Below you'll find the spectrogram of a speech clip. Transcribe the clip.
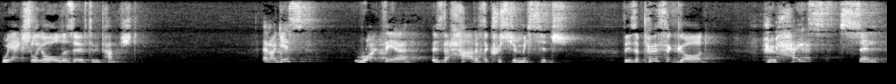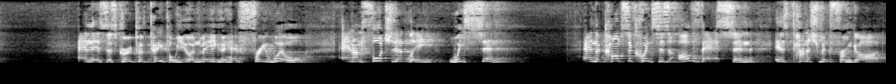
We actually all deserve to be punished. And I guess right there is the heart of the Christian message. There's a perfect God who hates sin. And there's this group of people, you and me, who have free will, and unfortunately, we sin. And the consequences of that sin is punishment from God.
